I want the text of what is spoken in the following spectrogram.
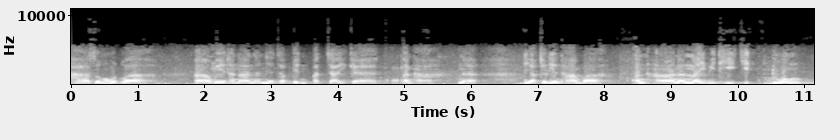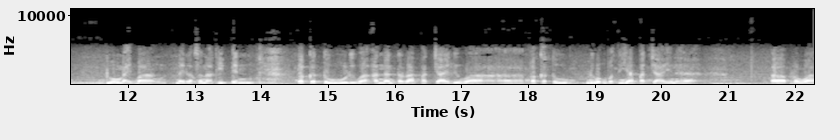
ถ้าสมมุติว่าเวทนานั้นเนี่ยจะเป็นปัจจัยแก่ปัญหานะ อยากจะเรียนถามว่า ปัญหานะในวิถีจิตดวงดวงไหนบ้าง ในลักษณะที่เป็นปกตูหรือว่าอนันตรปัจจัยหรือว่าปกตูหรือว่าอุปนิยปัจจัยนะฮะเพราะว่า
